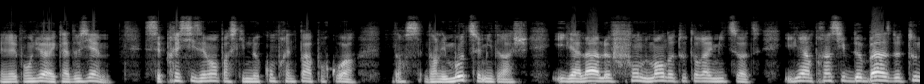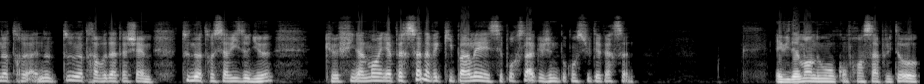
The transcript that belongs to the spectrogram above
est répondue avec la deuxième. C'est précisément parce qu'ils ne comprennent pas pourquoi, dans, dans, les mots de ce midrash, il y a là le fondement de tout Torah et Mitzvot. Il y a un principe de base de tout notre, tout notre avodat Hashem, tout notre service de Dieu, que finalement il n'y a personne avec qui parler, et c'est pour cela que je ne peux consulter personne. Évidemment, nous, on comprend ça plutôt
